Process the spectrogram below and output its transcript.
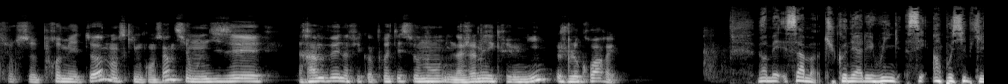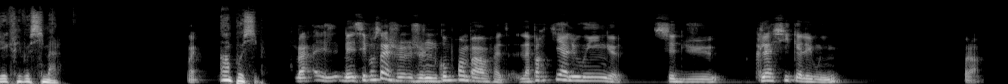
sur ce premier tome, en ce qui me concerne, si on me disait Ramvé n'a fait que prêter son nom, il n'a jamais écrit une ligne, je le croirais. Non mais Sam, tu connais Allen Wing, c'est impossible qu'il écrive aussi mal. Ouais. Impossible. Bah, mais c'est pour ça que je, je ne comprends pas en fait. La partie Halloween, c'est du classique Halloween. Voilà.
